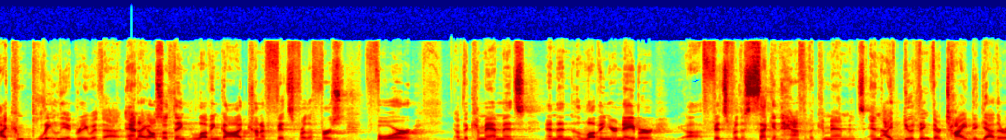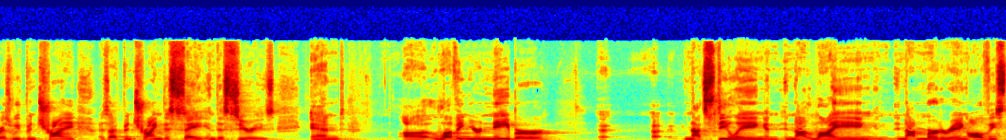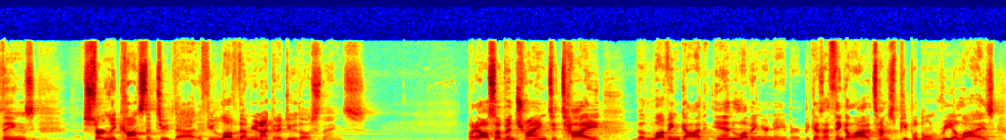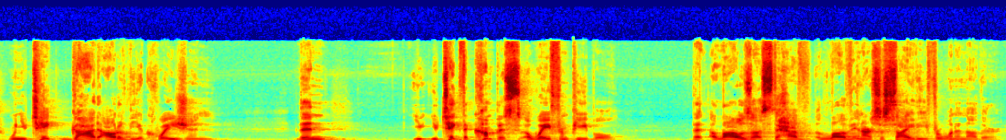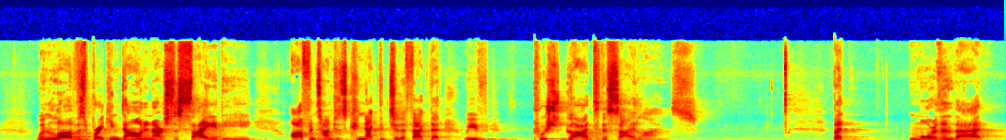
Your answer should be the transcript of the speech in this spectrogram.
I completely agree with that. And I also think loving God kind of fits for the first four of the commandments, and then loving your neighbor uh, fits for the second half of the commandments. And I do think they're tied together as we've been trying, as I've been trying to say in this series. And uh, loving your neighbor, uh, uh not stealing and, and not lying and, and not murdering, all these things certainly constitute that. If you love them, you're not going to do those things. But I also have been trying to tie the loving God and loving your neighbor because I think a lot of times people don't realize when you take God out of the equation, then you, you take the compass away from people that allows us to have love in our society for one another. When love is breaking down in our society, oftentimes it's connected to the fact that we've pushed God to the sidelines. But more than that,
